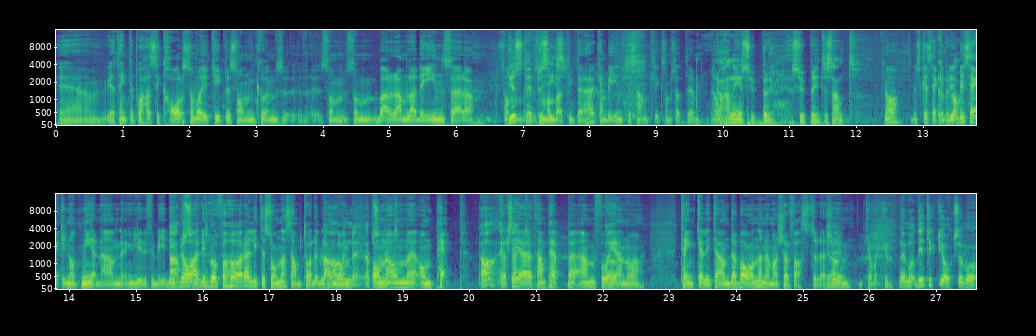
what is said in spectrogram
Eh, jag tänkte på Hasse Karlsson var ju typ en sån kund som, som bara ramlade in så här. eh, Som, Just det, som man precis. bara tyckte det här kan bli intressant liksom. Så att, eh, Ja, ja, han är ju super, superintressant. ja, det, ska säkert, det blir säkert något mer när han glider förbi. Det är, bra, det är bra att få höra lite sådana samtal ibland Ja, om, om, om, om pepp. Ja, För att exakt. det är att han peppar, han får Ja. en att tänka lite andra banor när man kör fast och där. Så Ja. det kan vara kul. Men det tyckte jag också var...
